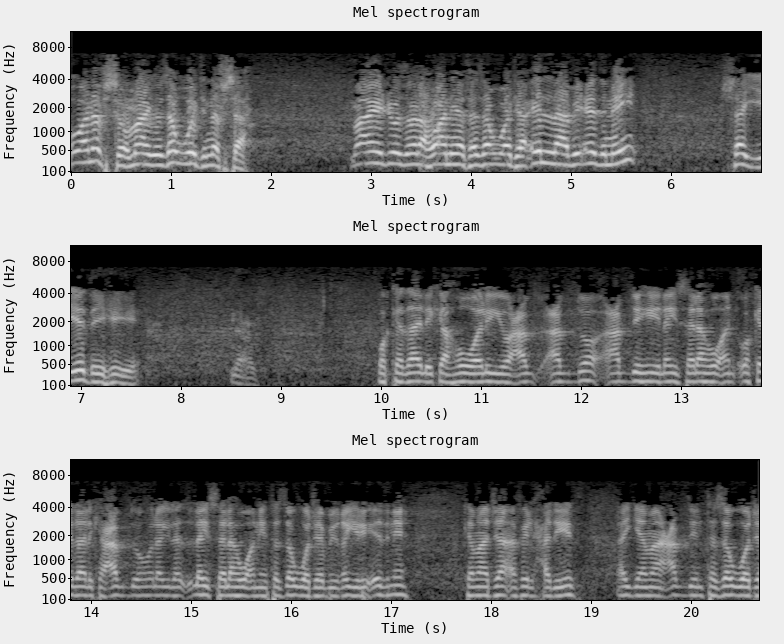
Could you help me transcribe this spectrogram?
هو نفسه ما يزوج نفسه. ما يجوز له أن يتزوج إلا بإذن سيده. نعم. وكذلك هو ولي عبد عبده ليس له أن وكذلك عبده ليس له أن يتزوج بغير إذنه كما جاء في الحديث أيما عبد تزوج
